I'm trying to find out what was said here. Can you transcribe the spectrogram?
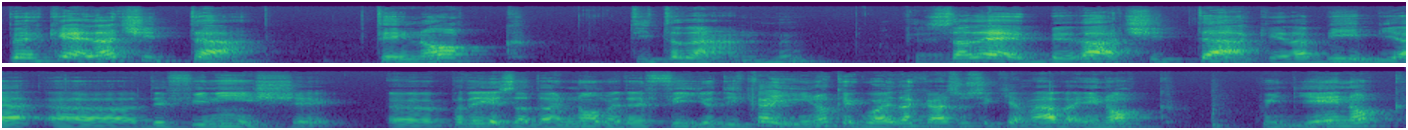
Perché la città Tenoch Titran ok. sarebbe la città che la Bibbia eh, definisce eh, presa dal nome del figlio di Caino, che guarda caso si chiamava Enoch. Quindi Enoch,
